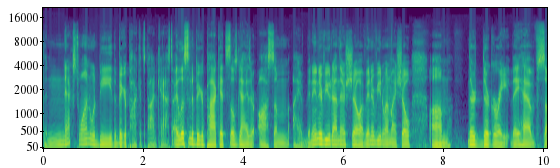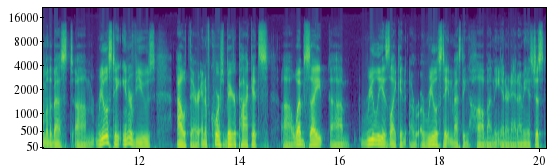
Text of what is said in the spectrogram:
the next one would be the Bigger Pockets podcast. I listen to Bigger Pockets. Those guys are awesome. I have been interviewed on their show. I've interviewed them on my show. Um, they're they're great. They have some of the best um, real estate interviews out there, and of course, Bigger Pockets uh, website. Um, really is like an, a, a, real estate investing hub on the internet. I mean, it's just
